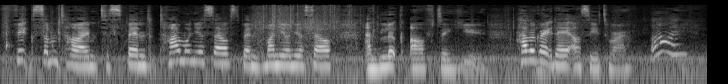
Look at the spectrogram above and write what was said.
fix some time to spend time on yourself, spend money on yourself and look after you. Have a great day. I'll see you tomorrow. Bye.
